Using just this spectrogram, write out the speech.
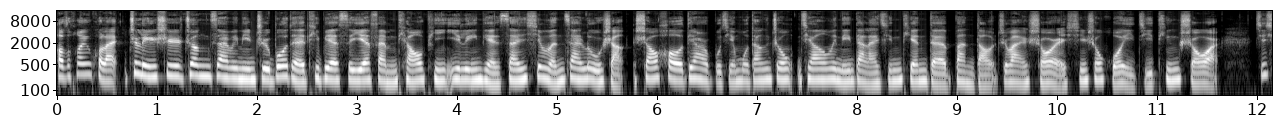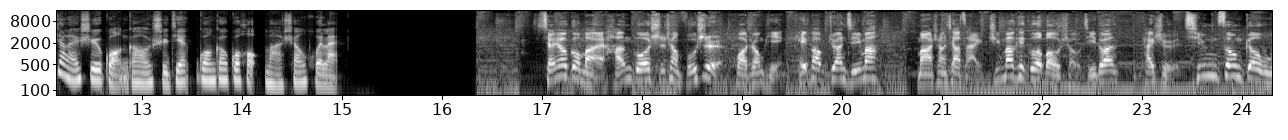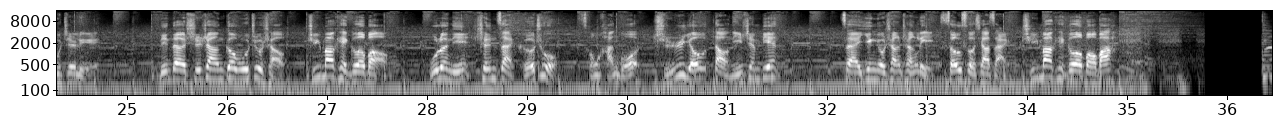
好的，欢迎回来，这里是正在为您直播的 TBS EFM 调频一零点三新闻在路上。稍后第二部节目当中将为您带来今天的半岛之外、首尔新生活以及听首尔。接下来是广告时间，广告过后马上回来。想要购买韩国时尚服饰、化妆品、K-pop 专辑吗？马上下载 Gmarket Global 手机端，开始轻松购物之旅。您的时尚购物助手 Gmarket Global，无论您身在何处。从韩国直邮到您身边，在应用商城里搜索下载 Gmarket Global 吧。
